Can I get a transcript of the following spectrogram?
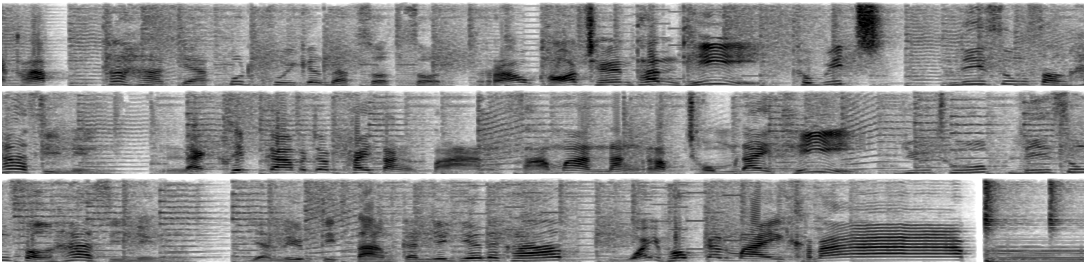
นะครับ ถ้าหากอยากพูดคุยกันแบบสดเราขอเชิญท่านที่ๆ Twitch ลีซุง2541 และคลิปการประจนภัยต่างๆ สามารถนั่งรับชมได้ที่ YouTube ลีซุง2541 อย่าลืมติดตามกันเยอะๆนะครับ ไว้พบกันใหม่ครับ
